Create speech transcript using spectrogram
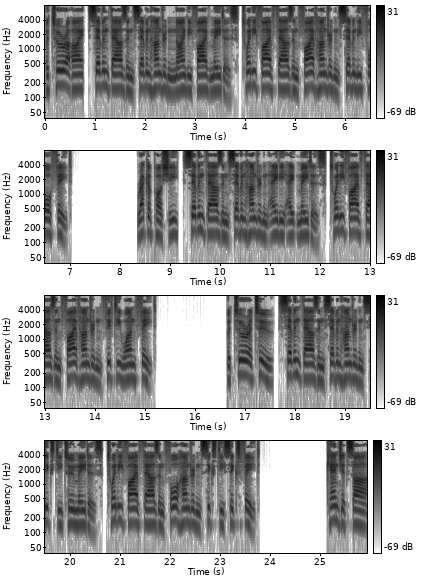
Batura I, 7,795 metres 25,574 feet. Rakaposhi, 7,788 metres 25,551 feet Batura 2, 7,762 metres 25,466 feet. Kanjut Sar,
